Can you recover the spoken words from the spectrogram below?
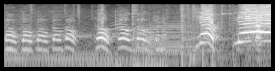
Go, go, go, go, go, go, go, go, no, no!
